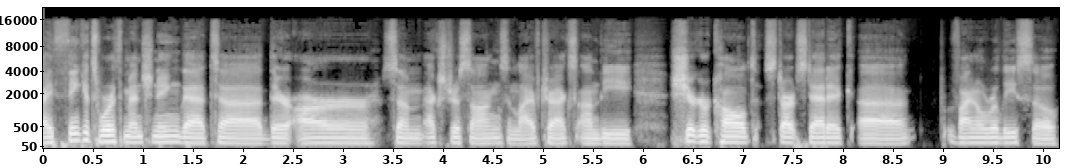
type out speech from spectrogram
I think it's worth mentioning that uh, there are some extra songs and live tracks on the Sugarcult Start Static uh, vinyl release. So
